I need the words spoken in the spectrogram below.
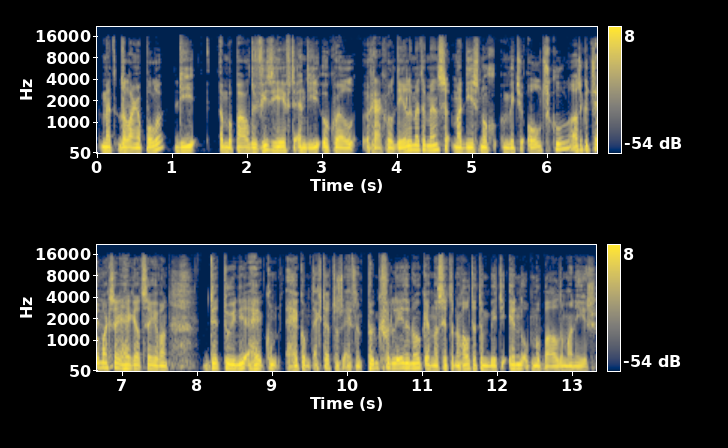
met de lange pollen, die een bepaalde visie heeft en die ook wel graag wil delen met de mensen, maar die is nog een beetje oldschool, als ik het zo mag zeggen. Hij gaat zeggen van, dit doe je niet. Hij komt, hij komt echt uit, dus hij heeft een punkverleden ook, en dat zit er nog altijd een beetje in op een bepaalde manier.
